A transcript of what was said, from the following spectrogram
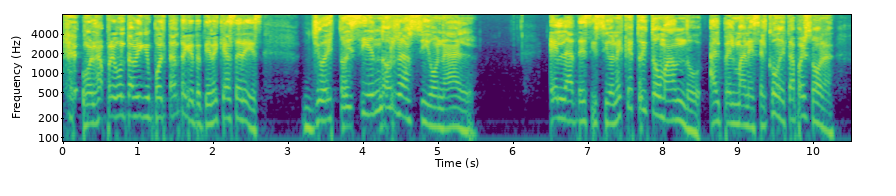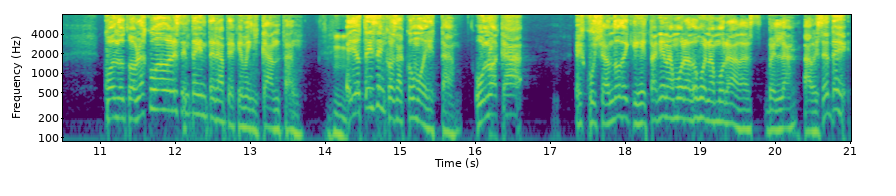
una pregunta bien importante que te tienes que hacer es, yo estoy siendo racional en las decisiones que estoy tomando al permanecer con esta persona. Cuando tú hablas con adolescentes en terapia que me encantan, ellos te dicen cosas como esta. Uno acá escuchando de quién están enamorados o enamoradas, ¿verdad? A veces de,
